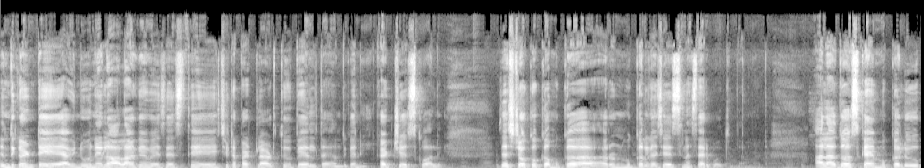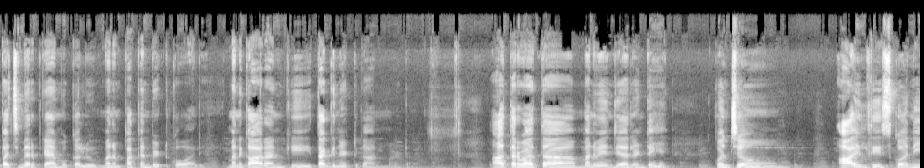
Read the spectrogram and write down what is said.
ఎందుకంటే అవి నూనెలో అలాగే వేసేస్తే చిటపట్లాడుతూ పేలుతాయి అందుకని కట్ చేసుకోవాలి. జస్ట్ ఒక్కొక్క ముక్క రెండు ముక్కలుగా చేసినా సరిపోతుంది అనమాట అలా దోసకాయ ముక్కలు పచ్చిమిరపకాయ ముక్కలు మనం పక్కన పెట్టుకోవాలి. మన కారానికి తగ్గినట్టుగా అనమాట ఆ తర్వాత మనం ఏం చేయాలంటే కొంచెం ఆయిల్ తీసుకొని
